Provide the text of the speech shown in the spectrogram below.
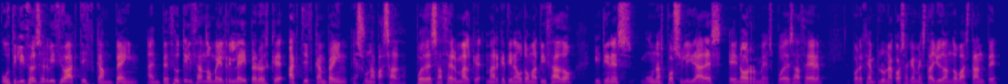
utilizo el servicio Active Campaign. Empecé utilizando Mail Relay, pero es que Active Campaign es una pasada. Puedes hacer marketing automatizado y tienes unas posibilidades enormes. Puedes hacer por ejemplo, una cosa que me está ayudando bastante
